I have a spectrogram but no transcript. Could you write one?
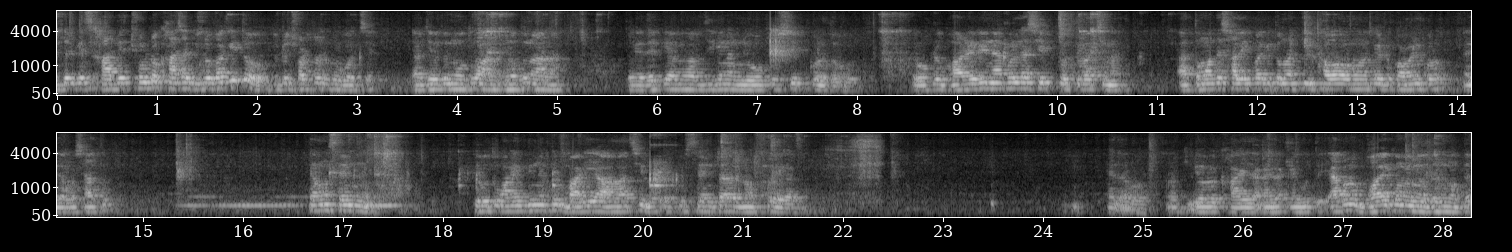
এদেরকে ছাদে ছোট খাঁচা, দুটো পাখি তো, দুটো ছোট ছোট করছে আর যেহেতু নতুন আন- নতুন আনা, তো এদেরকে আমি ভাবছি কিনা ওকে শিফট করে দেবো। তো ওকে ঘরেরই না করলে শিফট করতে পারছি না। আর তোমাদের শালিক পাখি তোমরা কি খাওয়াও, আমাকে একটু কমেন্ট করো। দেখো, সাতু। তেমন সেন্ট নেই? যেহেতু অনেকদিন একটু বাড়ি আনা ছিল, একটু সেন্টটা নষ্ট হয়ে গেছে। খায় দেখা যাক এখনও ভয় কমেনি ওদের মধ্যে।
